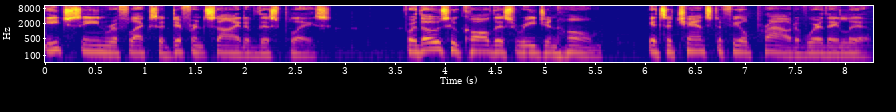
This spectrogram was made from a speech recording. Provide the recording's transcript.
each scene reflects a different side of this place. For those who call this region home, it's a chance to feel proud of where they live.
